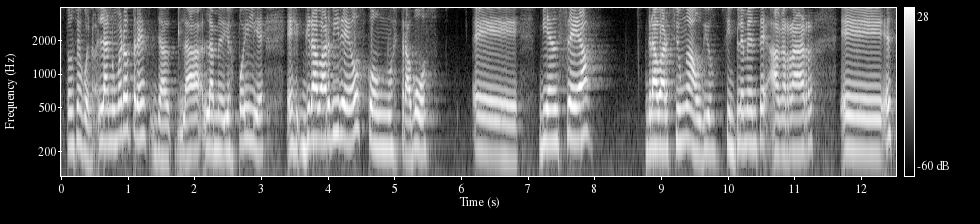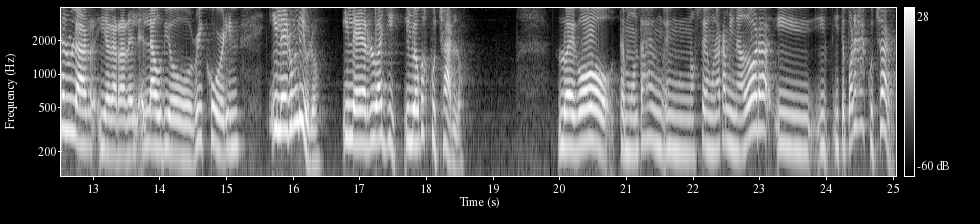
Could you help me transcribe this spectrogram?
Entonces, bueno, la número tres, ya la, medio spoileé, es grabar videos con nuestra voz, eh, bien sea grabarse un audio, simplemente agarrar eh, el celular y agarrar el, audio recording y leer un libro y leerlo allí y luego escucharlo. Luego te montas en, no sé, en una caminadora y, te pones a escuchar.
